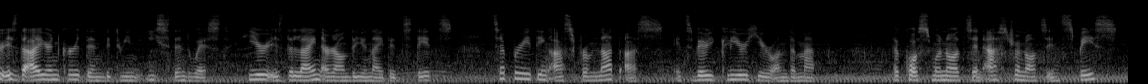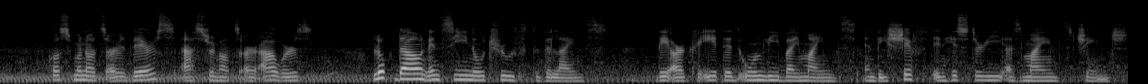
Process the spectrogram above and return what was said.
is the Iron Curtain between East and West. Here is the line around the United States, separating us from not us. It's very clear here on the map. The cosmonauts and astronauts in space. Cosmonauts are theirs, astronauts are ours. Look down and see no truth to the lines. They are created only by minds, and they shift in history as minds change.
